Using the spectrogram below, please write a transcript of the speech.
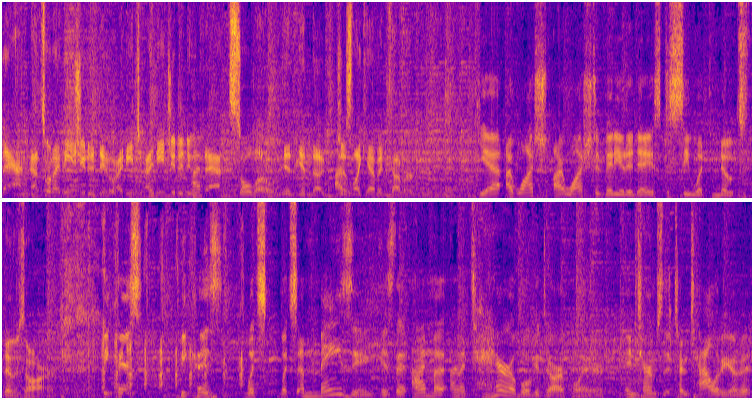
that? That's what I need you to do. I need I need you to do I- that solo in, in the just like heaven cover. Yeah, I watched I watched a video today to see what notes those are. Because because what's what's amazing is that I'm a I'm a terrible guitar player in terms of the totality of it.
